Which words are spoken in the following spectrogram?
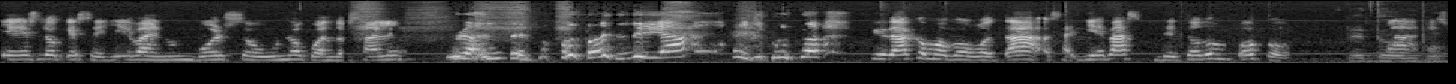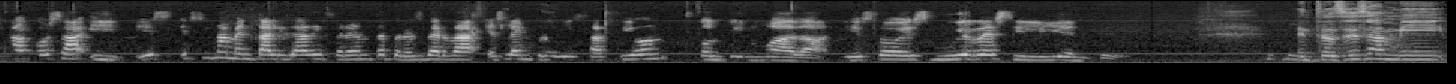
qué es lo que se lleva en un bolso uno cuando sale durante todo el día en una ciudad como Bogotá. O sea, llevas de todo un poco. De todo un poco. Es una cosa y es, es una mentalidad diferente, pero es verdad, es la improvisación continuada y eso es muy resiliente. Entonces a mí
